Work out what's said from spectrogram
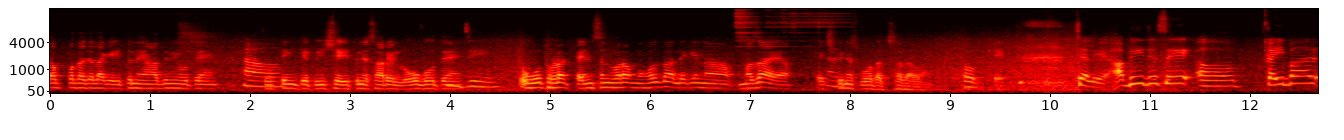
तब पता चला कि इतने आदमी होते हाँ। शूटिंग के पीछे इतने सारे लोग होते हैं। जी। तो वो थोड़ा टेंशन भरा माहौल था लेकिन मज़ा आया। एक्सपीरियंस बहुत अच्छा था वहाँ। ओके चलिए अभी जैसे कई बार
